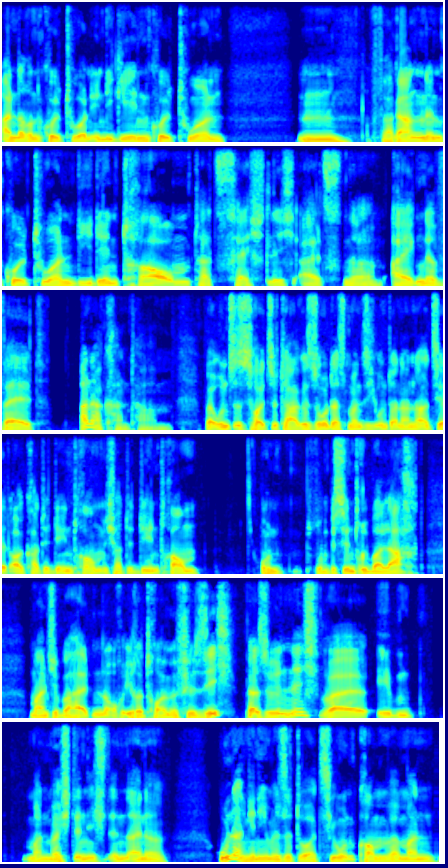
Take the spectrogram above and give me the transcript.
anderen Kulturen, indigenen Kulturen, mh, hm, vergangenen Kulturen, die den Traum tatsächlich als eine eigene Welt anerkannt haben. Bei uns ist es heutzutage so, dass man sich untereinander erzählt, oh, ich hatte den Traum, ich hatte den Traum und so ein bisschen drüber lacht. Manche behalten auch ihre Träume für sich persönlich, weil eben man möchte nicht in eine unangenehme Situation kommen, wenn man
